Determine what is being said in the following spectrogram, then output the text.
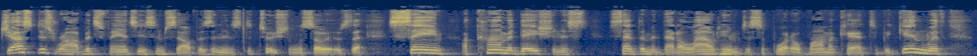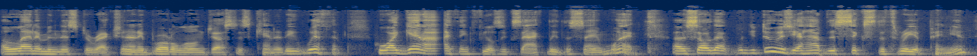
Justice Roberts fancies himself as an institutionalist, so it was the same accommodationist sentiment that allowed him to support Obamacare to begin with uh, led him in this direction, and he brought along Justice Kennedy with him, who again I think feels exactly the same way. Uh, so that what you do is you have this six to three opinion,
